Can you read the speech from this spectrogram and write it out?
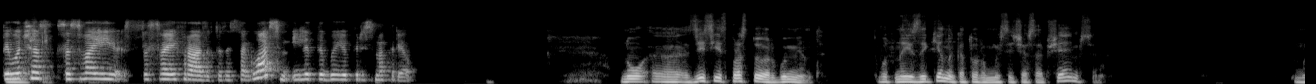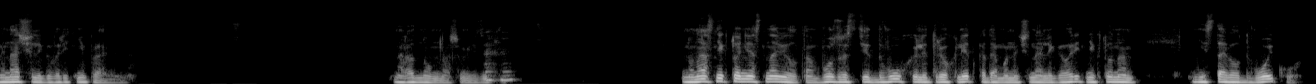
Ты Конечно. вот сейчас со своей, со своей фразой ты согласен или ты бы ее пересмотрел? Ну, э, здесь есть простой аргумент. Вот на языке, на котором мы сейчас общаемся, мы начали говорить неправильно. На родном нашем языке. Uh-huh. Но нас никто не остановил. Там в возрасте двух или трех лет, когда мы начинали говорить, никто нам не ставил двойку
